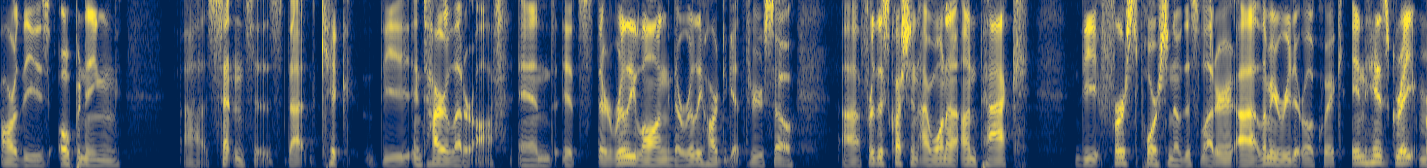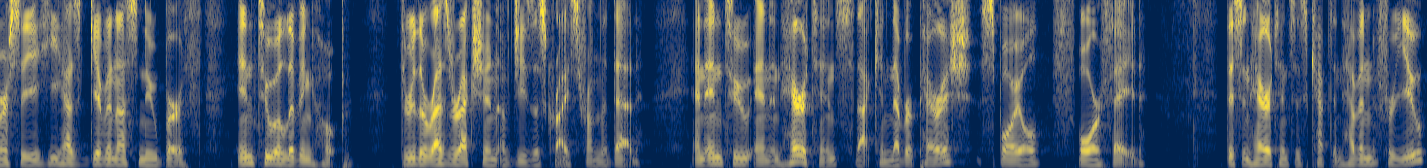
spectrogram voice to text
are these opening uh, sentences that kick the entire letter off, and it's they're really long, they're really hard to get through. So, uh, for this question, I want to unpack the first portion of this letter. Uh, let me read it real quick. In his great mercy, he has given us new birth into a living hope through the resurrection of Jesus Christ from the dead, and into an inheritance that can never perish, spoil, or fade. This inheritance is kept in heaven for you,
